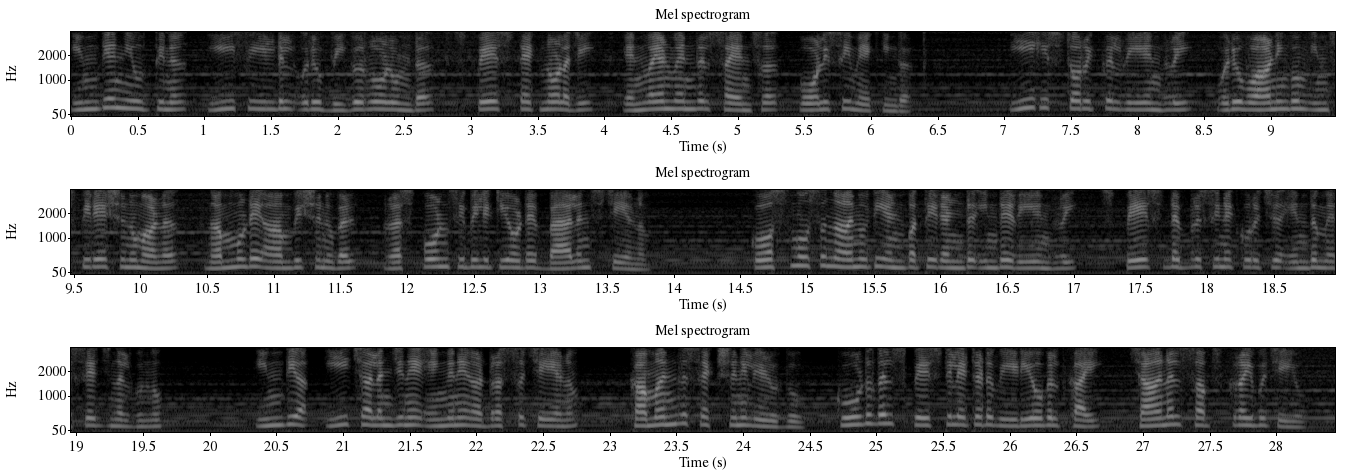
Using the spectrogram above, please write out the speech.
ഇന്ത്യൻ യൂത്തിന് ഈ ഫീൽഡിൽ ഒരു ബിഗ് റോൾ ഉണ്ട് സ്പേസ് ടെക്നോളജി എൻവയൺമെന്റൽ സയൻസ് പോളിസി മേക്കിംഗ്. ഈ ഹിസ്റ്റോറിക്കൽ റീഎൻട്രി ഒരു വാണിംഗും ഇൻസ്പിരേഷനുമാണ് നമ്മുടെ ആംബിഷനുകൾ റെസ്പോൺസിബിലിറ്റിയോടെ ബാലൻസ് ചെയ്യണം. കോസ്മോസ് നാനൂറ്റി എൺപത്തിരണ്ട് ഇന്റെ റീഎൻട്രി സ്പേസ് ഡെബ്രിസിനെ കുറിച്ച് എന്ത് മെസ്സേജ് നൽകുന്നു? ഇന്ത്യ ഈ ചലഞ്ചിനെ എങ്ങനെ അഡ്രസ്സ് ചെയ്യണം? കമന്റ് സെക്ഷനിൽ എഴുതൂ. കൂടുതൽ സ്പേസ് റിലേറ്റഡ് വീഡിയോകൾക്കായി ചാനൽ സബ്സ്ക്രൈബ് ചെയ്യൂ.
